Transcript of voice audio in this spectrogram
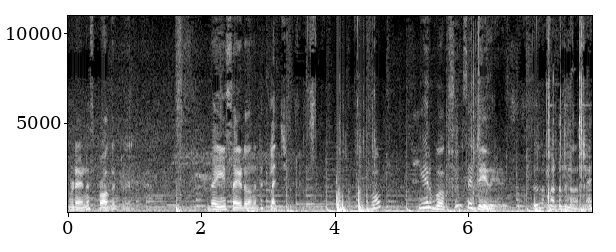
ഇവിടെയാണ് സ്പ്രോക്കറ്റ് വരുന്നത് ഇതാ ഈ സൈഡ് വന്നിട്ട് ക്ലച്ച് അപ്പോൾ ഗിയർ ബോക്സ് സെറ്റ് ചെയ്ത് കഴിഞ്ഞു. മട്ടത്തിന് പറഞ്ഞേ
